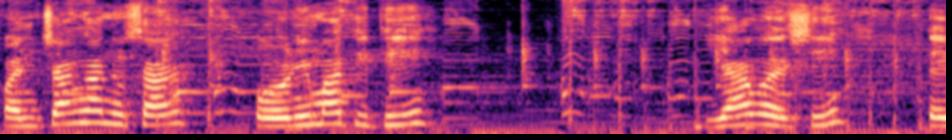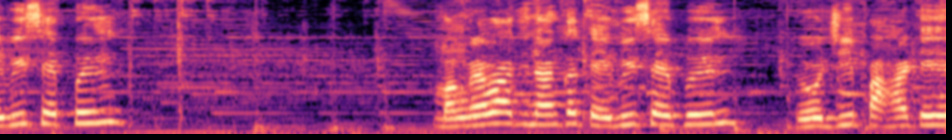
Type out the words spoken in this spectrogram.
पंचांगानुसार पौर्णिमा तिथी यावर्षी तेवीस एप्रिल मंगळवार दिनांक तेवीस एप्रिल रोजी पहाटे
